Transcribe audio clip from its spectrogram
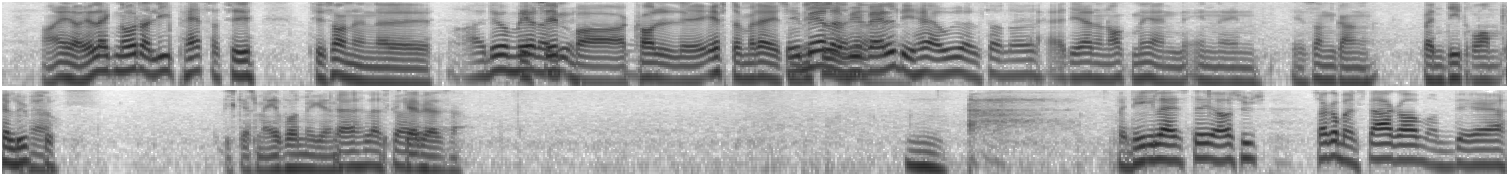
Nej, og heller ikke noget, der lige passer til, til sådan en øh, nej, det er jo mere, december kold øh, eftermiddag, Når vi, som det vi er mere, sidder vi valgte herude, eller sådan noget. Ja, det er da nok mere en, en, en, en sådan en gang banditrom. Calypso. Ja. Vi skal smage på den igen. Ja, lad os det skal vi altså. Mm. Men det er et eller andet sted, jeg også synes, så kan man snakke om, om det er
